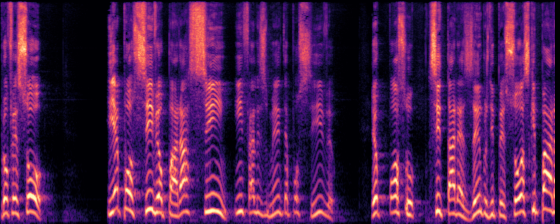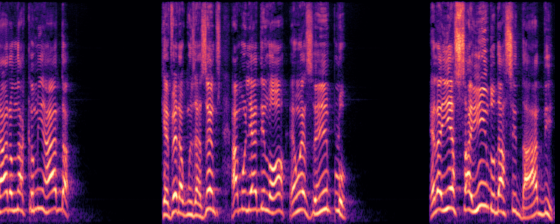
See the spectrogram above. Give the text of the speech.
Professor, e é possível parar? Sim, infelizmente é possível. Eu posso citar exemplos de pessoas que pararam na caminhada. Quer ver alguns exemplos? A mulher de Ló é um exemplo. Ela ia saindo da cidade,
